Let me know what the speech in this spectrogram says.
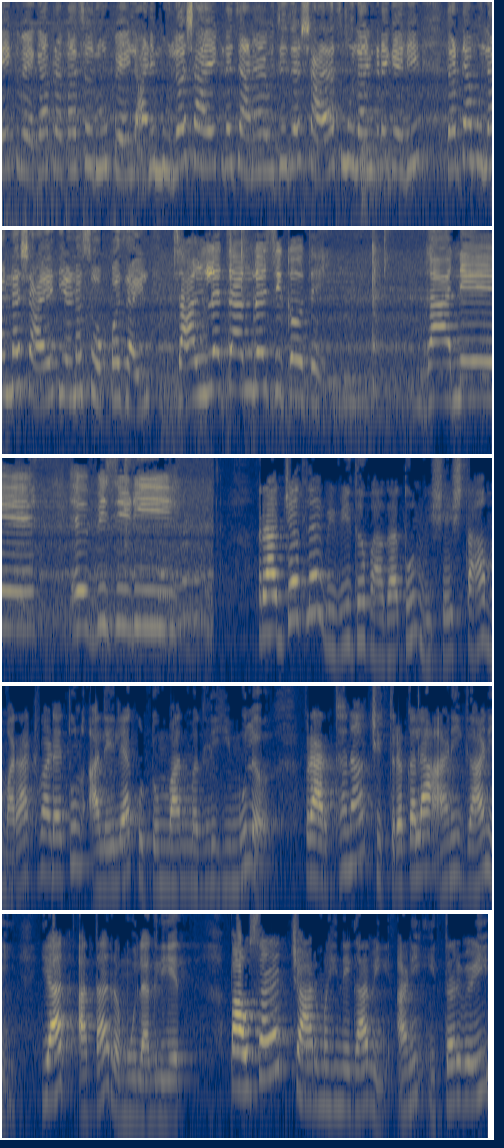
एक वेगळ्या प्रकारचं रूप येईल आणि मुलं शाळेकडे जाण्याऐवजी जर शाळाच मुलांकडे गेली तर त्या मुलांना शाळेत येणं सोपं जाईल. चांगलं चांगलं शिकवते. गाणे ए बी सी डी राज्यातल्या विविध भागातून विशेषतः मराठवाड्यातून आलेल्या कुटुंबांमधली ही मुलं प्रार्थना चित्रकला आणि गाणी यात आता रमू लागली आहेत. पावसाळ्यात चार महिने गावी आणि इतर वेळी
